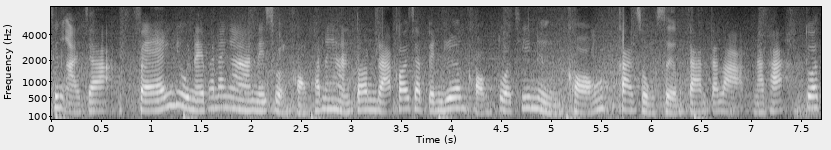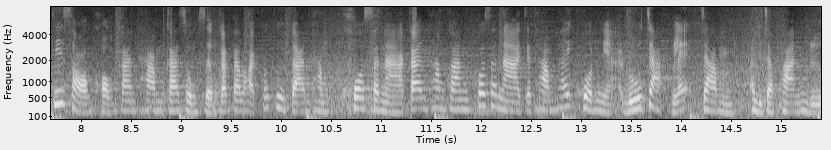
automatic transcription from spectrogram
ซึ่งอาจจะแฝงอยู่ในพนักงานในส่วนของพนักงานต้อนรับ ก็จะเป็นเรื่องของตัวทีหนึ่1 ของการส่งเสริมการตลาดนะคะ ตัวที่ 2 ของการทำการส่งเสริมการตลาดก็คือการทำโฆษณา การทำการโฆษณาจะทำให้คนเนี่ยรู้จักและจำผลิตภัณฑ์ หรือ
